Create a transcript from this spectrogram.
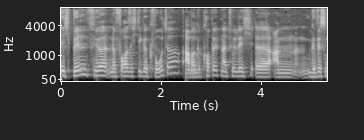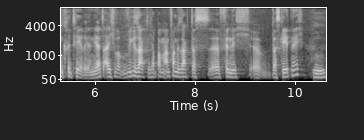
Ich bin für eine vorsichtige Quote, aber mhm. gekoppelt natürlich äh, an gewissen Kriterien. Jetzt, ich, wie gesagt, ich habe am Anfang gesagt, das äh, finde ich, äh, das geht nicht. Mhm.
